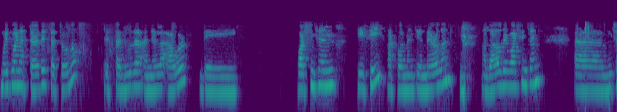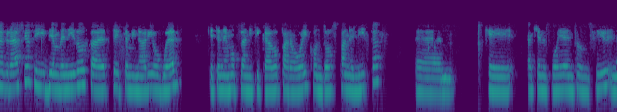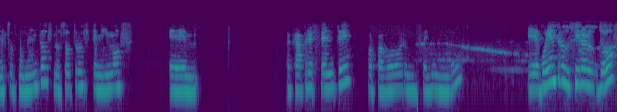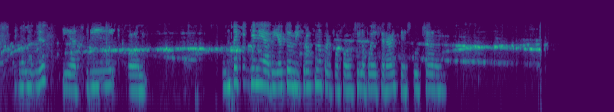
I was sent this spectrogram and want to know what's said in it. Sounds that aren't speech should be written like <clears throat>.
Muy buenas tardes a todos. Les saluda Anela Auer de Washington, D.C., actualmente en Maryland, <laughs> al lado de Washington. Ah, muchas gracias y bienvenidos a este seminario web que tenemos planificado para hoy con dos panelistas em, que a quienes voy a introducir en estos momentos. Nosotros tenemos em, acá presente, por favor, un segundo. Eh, voy a introducir a los dos una vez y así um, un que tiene abierto el micrófono, pero por favor si lo puede cerrar, se escucha.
